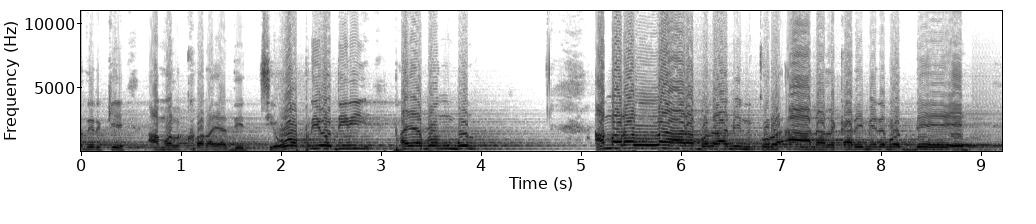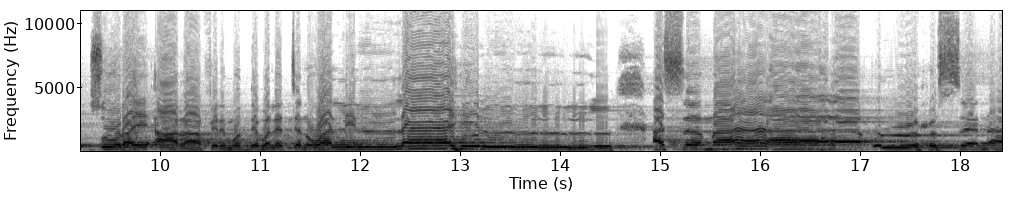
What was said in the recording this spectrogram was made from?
আপনাদেরকে আমল করাইয়া দিচ্ছি। ও প্রিয় দিদি ভাই এবং বোন, আমার আল্লাহ রাব্বুল আমিন কোরআন আল কারিমের মধ্যে, সূরায়ে আরাফের মধ্যে বলেছেন, ওয়ালিল্লাহিল আসমাউল হুসনা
